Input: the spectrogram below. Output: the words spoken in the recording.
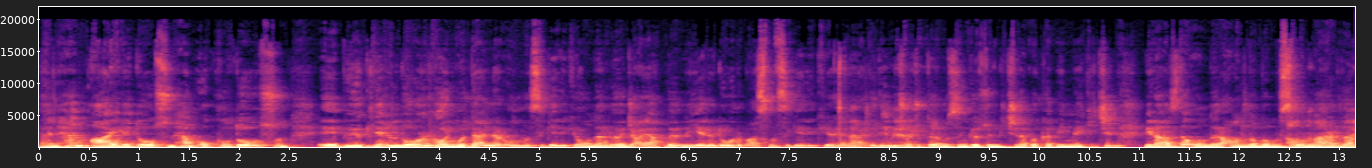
Yani hem ailede olsun hem okulda olsun e, büyüklerin doğru rol modeller olması gerekiyor. Onların önce ayaklarını yere doğru basması gerekiyor herhalde Evet, değil mi? evet. Çocuklarımızın gözünün içine bakabilmek için biraz da onları anlamamız, Anlamamız, onlarla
